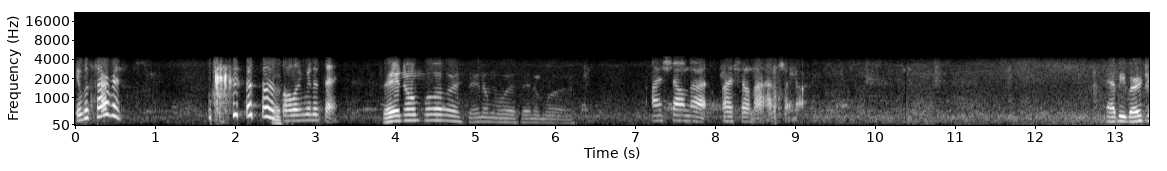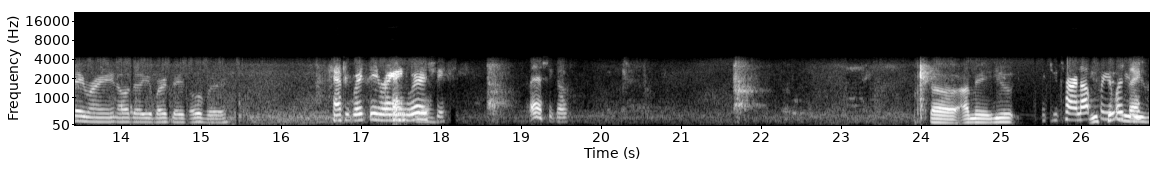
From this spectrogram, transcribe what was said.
It was service. That's all I'm gonna say. Say no more. Say no more. Say no more. I shall not. I shall not. I shall not. Happy birthday, Rain. Although your birthday is over. Happy birthday, Rain. Thank Where is you. she? There she goes. So I mean, you Did you turn up you for your birthday? these.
